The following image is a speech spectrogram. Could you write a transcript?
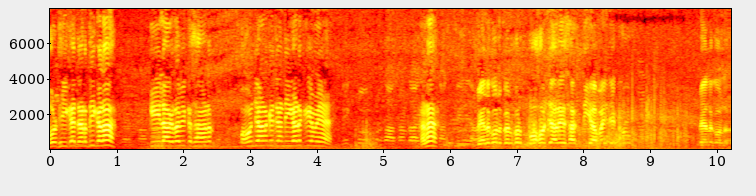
ਹੋਰ ਠੀਕ ਹੈ ਚੜ੍ਹਦੀ ਕਲਾ? ਕੀ ਲੱਗਦਾ ਵੀ ਕਿਸਾਨ ਪਹੁੰਚ ਜਾਣਗੇ ਚੰਡੀਗੜ੍ਹ ਕਿਵੇਂ ਆ? ਹਨਾ? ਬਿਲਕੁਲ ਬਿਲਕੁਲ ਬਹੁਤ ਜ਼ਿਆਦਾ ਸਖਤੀ ਆ ਬਾਈ ਦੇਖੋ। ਬਿਲਕੁਲ।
